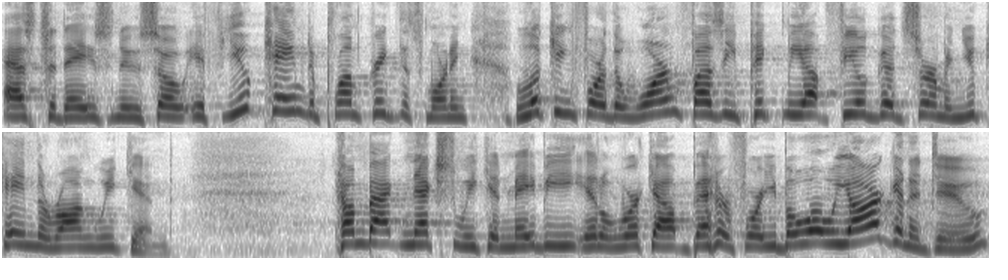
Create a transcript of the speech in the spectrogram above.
as today's news. So if you came to Plum Creek this morning looking for the warm, fuzzy, pick me up, feel good sermon, you came the wrong weekend. Come back next week and maybe it'll work out better for you. But what we are going to do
